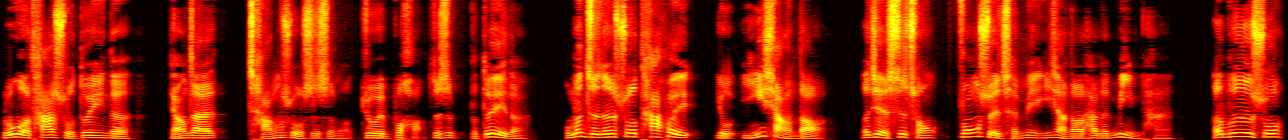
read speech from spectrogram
如果它所对应的阳宅。场所是什么就会不好，这是不对的。我们只能说它会有影响到，而且是从风水层面影响到他的命盘，而不是说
